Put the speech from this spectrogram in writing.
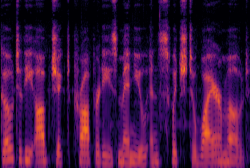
Go to the Object Properties menu and switch to Wire mode.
